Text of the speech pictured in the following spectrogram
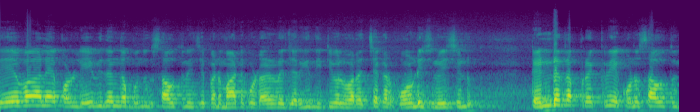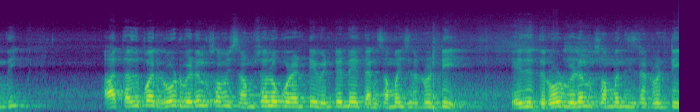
దేవాలయ పనులు ఏ విధంగా ముందుకు సాగుతున్నాయని చెప్పిన మాట కూడా అడగడం జరిగింది. ఇటీవల వారు వచ్చి అక్కడ ఫౌండేషన్ వేసిండు. టెండర్ల ప్రక్రియ కొనసాగుతుంది. ఆ తదుపరి రోడ్డు వెడలకు సంబంధించిన అంశాలు కూడా అంటే వెంటనే దానికి సంబంధించినటువంటి ఏదైతే రోడ్డు వెడల్కు సంబంధించినటువంటి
